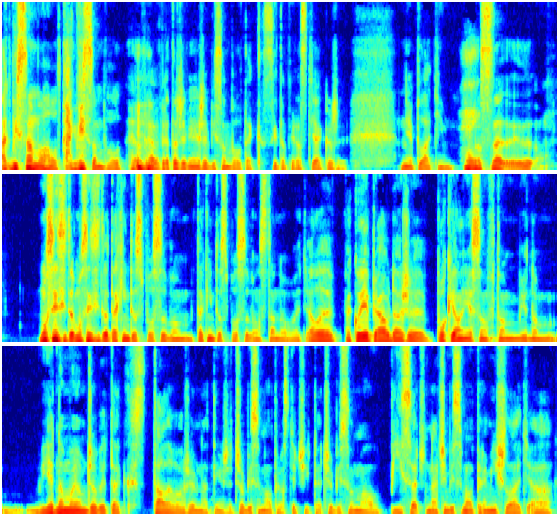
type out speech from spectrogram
Ak by som mohol, tak by som bol. Mm-hmm. Práve preto, že viem, že by som bol, tak si to proste akože neplatím. Hej. No, Musím si to, musím si to takýmto, spôsobom, takýmto spôsobom stanovať. Ale ako je pravda, že pokiaľ nie som v tom jednom, jednom mojom jobe, tak stále uvažujem nad tým, že čo by som mal proste čítať, čo by som mal písať, na čím by som mal premýšľať a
